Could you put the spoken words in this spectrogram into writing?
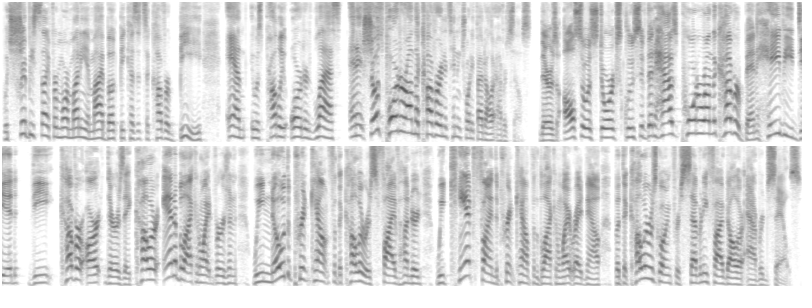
which should be selling for more money in my book because it's a cover B and it was probably ordered less. And it shows Porter on the cover and it's hitting $25 average sales. There's also a store exclusive that has Porter on the cover. Ben Havey did the cover art. There is a color and a black and white version. We know the print count for the color is 500. We can't find the print count for the black and white right now, but the color is going for $75 average sales.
